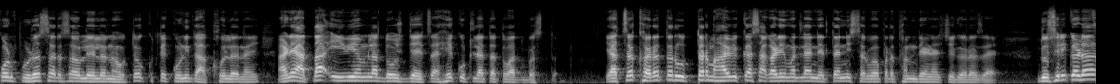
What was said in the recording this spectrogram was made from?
कोण पुढं सरसवलेलं नव्हतं ते कोणी दाखवलं नाही. आणि आता ई व्ही एमला दोष द्यायचा हे कुठल्या तत्वात बसतं? याचं खरं तर उत्तर महाविकास आघाडीमधल्या नेत्यांनी सर्वप्रथम देण्याची गरज आहे. दुसरीकडं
